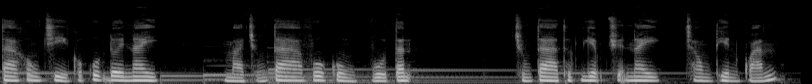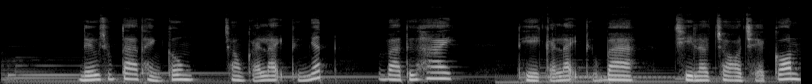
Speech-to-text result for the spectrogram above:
ta không chỉ có cuộc đời này, mà chúng ta vô cùng vô tận. Chúng ta thực nghiệm chuyện này trong thiền quán. Nếu chúng ta thành công trong cái lạy thứ nhất và thứ hai, thì cái lạy thứ ba chỉ là trò trẻ con.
